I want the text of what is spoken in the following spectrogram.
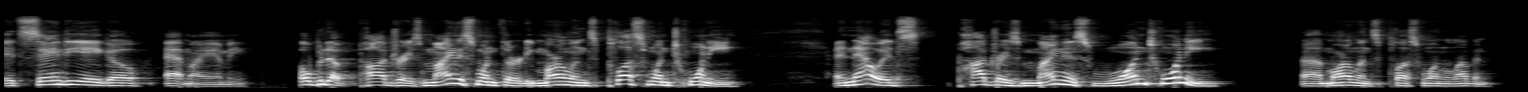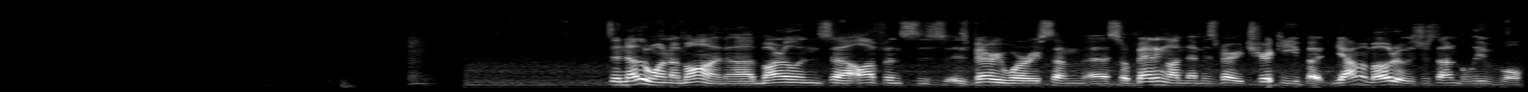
It's San Diego at Miami. Opened up Padres minus 130, Marlins plus 120, and now it's Padres minus 120, uh, Marlins plus 111. It's another one I'm on. Uh, Marlins' uh, offense is, is very worrisome, uh, so betting on them is very tricky. But Yamamoto is just unbelievable.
